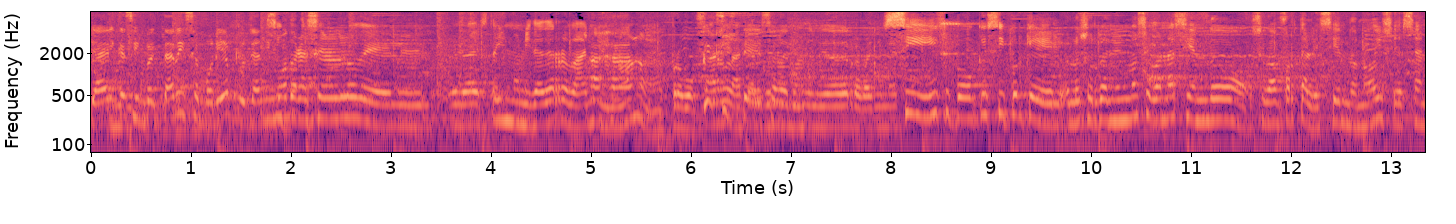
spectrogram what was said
ya el que se infectara y se moría, pues ya ni Sí, modo. para hacer lo de esta inmunidad de rebaño, Ajá. ¿no? Sí Provocarla. existe de eso de la inmunidad de rebaño. Sí, supongo que sí, porque los organismos se van haciendo, se van fortaleciendo, ¿no? Y se hacen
